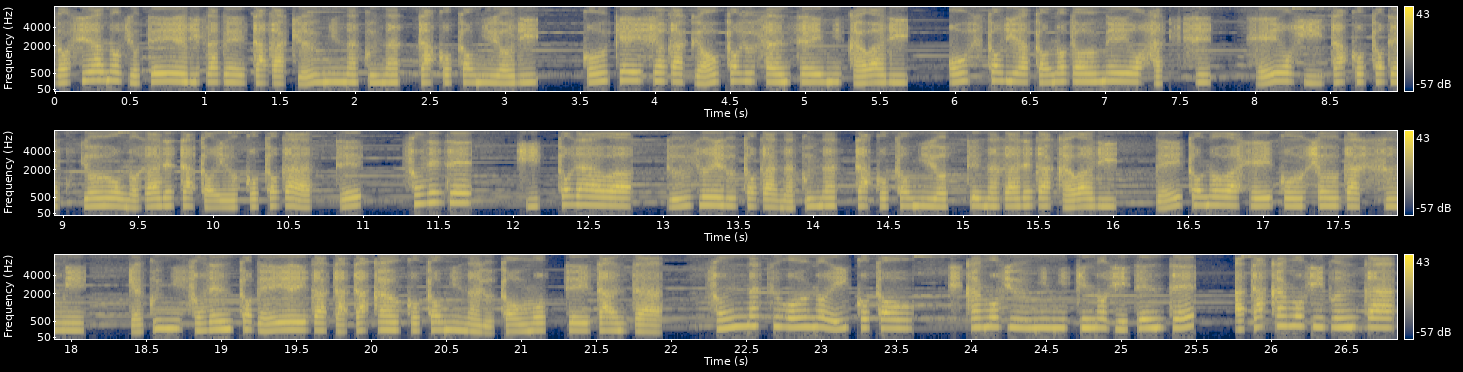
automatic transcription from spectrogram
ロシアの女帝エリザベータが急に亡くなったことにより、後継者がピョートル3世に代わり、オーストリアとの同盟を破棄し、兵を引いたことで苦境を逃れたということがあって、それで、ヒットラーは、ルーズエルトが亡くなったことによって流れが変わり、米との和平交渉が進み、逆にソ連と米英が戦うことになると思っていたんだ。そんな都合のいいことを、しかも12日の時点で、あたかも自分が、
